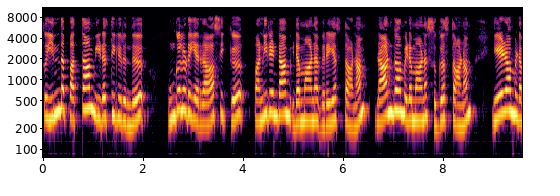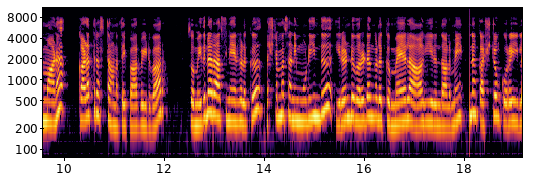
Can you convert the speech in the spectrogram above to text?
ஸோ இந்த பத்தாம் இடத்திலிருந்து உங்களுடைய ராசிக்கு பன்னிரெண்டாம் இடமான விரயஸ்தானம் நான்காம் இடமான சுகஸ்தானம் ஏழாம் இடமான களத்திரஸ்தானத்தை பார்வையிடுவார். ஸோ மிதுன ராசினியர்களுக்கு அஷ்டம சனி முடிந்து இரண்டு வருடங்களுக்கு மேலே ஆகியிருந்தாலுமே இன்னும் கஷ்டம் குறையில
